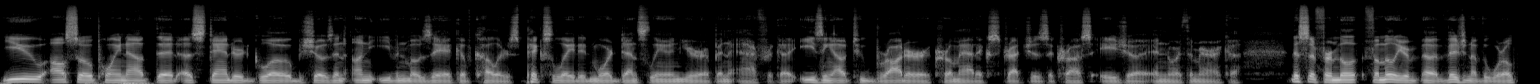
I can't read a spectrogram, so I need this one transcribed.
You also point out that a standard globe shows an uneven mosaic of colors, pixelated more densely in Europe and Africa, easing out to broader chromatic stretches across Asia and North America. This is a fami- familiar uh, vision of the world,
